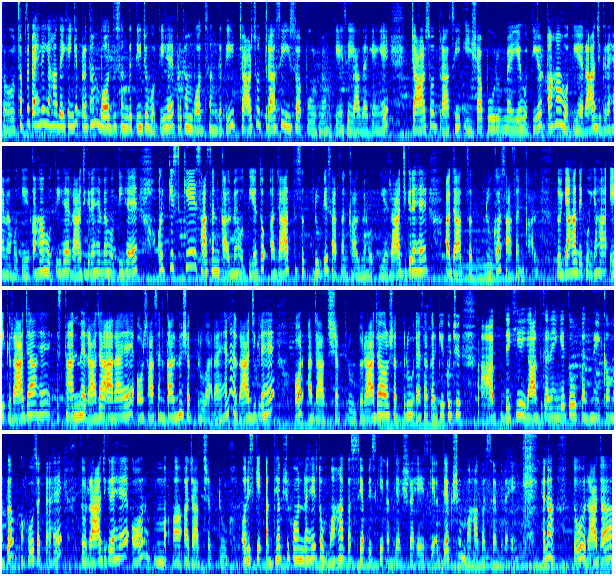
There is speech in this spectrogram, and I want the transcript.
तो सबसे पहले यहाँ देखेंगे प्रथम बौद्ध संगति जो होती है, प्रथम बौद्ध संगति चार सौ तिरासी ईसा पूर्व में होती है, इसे याद रखेंगे। चार सौ तिरासी ईसा पूर्व में ये होती है और कहाँ होती है? राजगृह में होती है। कहाँ होती है? राजगृह में होती है और किसके शासनकाल में होती है? तो अजात शत्रु के शासनकाल में होती है। राजगृह अजात शत्रु का शासनकाल। तो यहाँ देखो, यहाँ एक राजा है, स्थान में राजा आ रहा है और शासनकाल में शत्रु आ रहा है ना? राजगृह और अजात शत्रु। तो राजा और शत्रु ऐसा करके कुछ आप देखिए, याद करेंगे तो करने का मतलब हो सकता है। तो राजगृह और अजात शत्रु। और इसके अध्यक्ष कौन रहे? तो महाकश्यप इसके अध्यक्ष रहे। इसके अध्यक्ष महाकश्यप रहे, है ना? तो राजा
